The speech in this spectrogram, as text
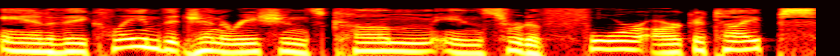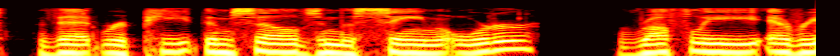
And they claim that generations come in sort of four archetypes that repeat themselves in the same order, roughly every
